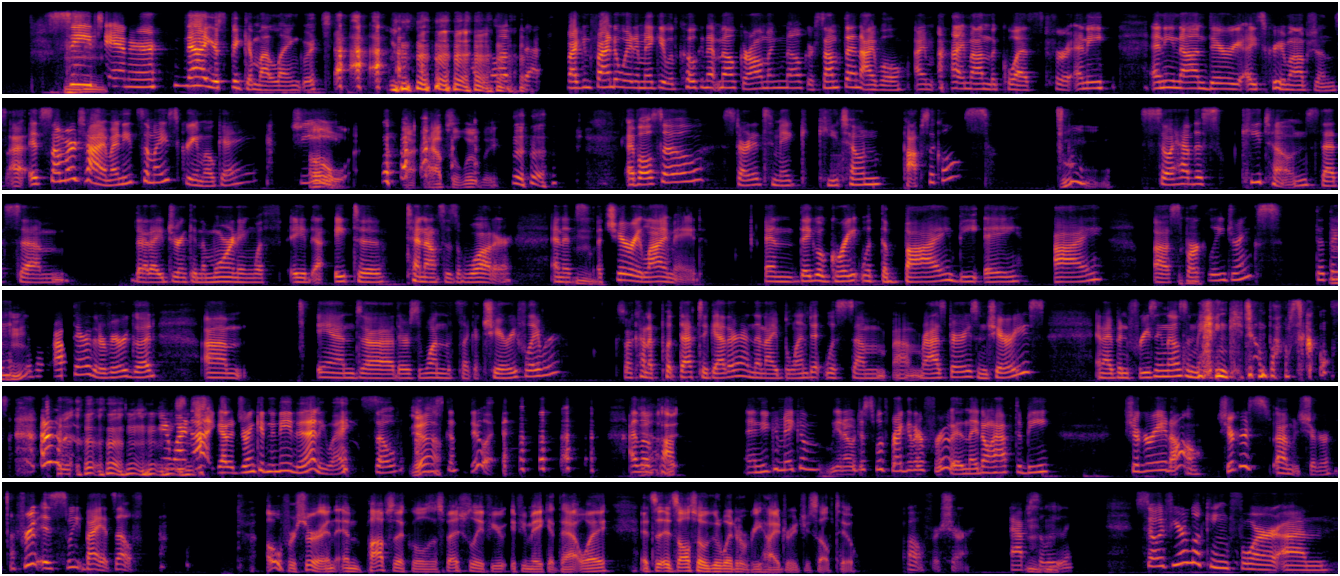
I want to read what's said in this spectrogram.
See, Mhm. Tanner, now you're speaking my language. I love that. If I can find a way to make it with coconut milk or almond milk or something, I will. I'm I'm on the quest for any any non-dairy ice cream options. Uh, it's summertime. I need some ice cream, okay? Gee. oh, absolutely. I've also started to make ketone popsicles. Ooh. So I have this ketones that's um that I drink in the morning with eight eight to ten ounces of water, and it's Mm. a cherry limeade, and they go great with the Bai B A I uh, sparkly drinks that they Mhm. that are out there that are very good. Um, and uh, there's one that's like a cherry flavor. So I kind of put that together and then I blend it with some um, raspberries and cherries. And I've been freezing those and making ketone popsicles. I don't know I mean, why not? You got to drink it and eat it anyway. So Yeah. I'm just gonna do it. I love Yeah, pop, and you can make them, you know, just with regular fruit, and they don't have to be sugary at all. Sugar's um, sugar. Fruit is sweet by itself. Oh, for sure, and and popsicles, especially if you if you make it that way, it's it's also a good way to rehydrate yourself too. Oh, for sure, Mm-hmm. absolutely. So if you're looking for um,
